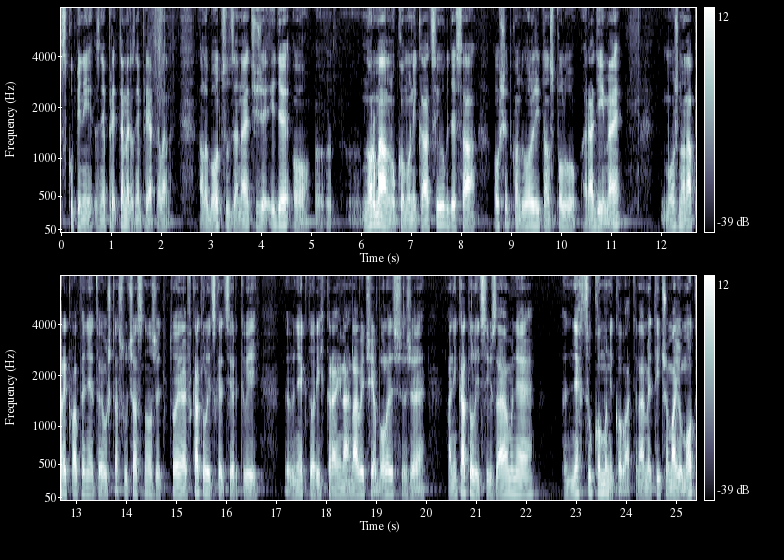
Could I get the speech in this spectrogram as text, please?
skupiny znepri- temer znepriateľené alebo odsudzené. Čiže ide o e, normálnu komunikáciu, kde sa o všetkom dôležitom spolu radíme. Možno na prekvapenie, to je už tá súčasnosť, že to je aj v katolíckej cirkvi v niektorých krajinách najväčšia bolesť, že ani katolíci vzájomne nechcú komunikovať. Najmä tí, čo majú moc,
